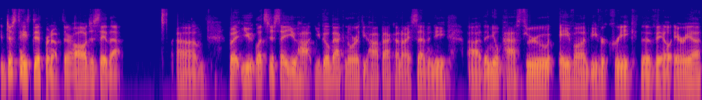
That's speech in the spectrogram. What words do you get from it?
It just tastes different up there. I'll just say that. Um, but you let's just say you hop you go back north you hop back on i-70 uh, then you'll pass through avon beaver creek the Vail area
